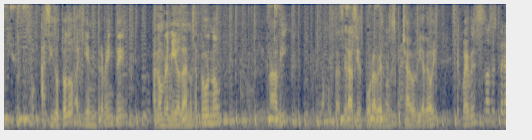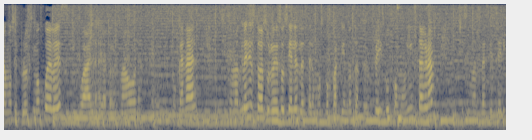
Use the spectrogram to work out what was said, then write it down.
Eso ha sido todo aquí en Entre 20. A nombre mío, Dano Saturno. A nombre de Javi. Pues les damos las gracias por habernos escuchado el día de hoy, este jueves. Nos esperamos el próximo jueves, igual a la misma hora, en el mismo canal. Muchísimas gracias. Todas sus redes sociales las estaremos compartiendo tanto en Facebook como Instagram. Muchísimas gracias, Eric,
